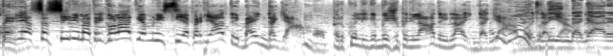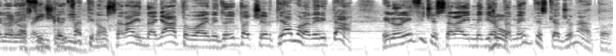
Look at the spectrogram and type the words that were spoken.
per gli assassini matricolati amnistia, per gli altri beh indaghiamo, per quelli che invece per i ladri là indaghiamo, Non ho detto di indaghiamo. indagare Eh, incredibile. Infatti non sarà indagato probabilmente, ho detto accertiamo la verità e l'orefice sarà immediatamente scagionato.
